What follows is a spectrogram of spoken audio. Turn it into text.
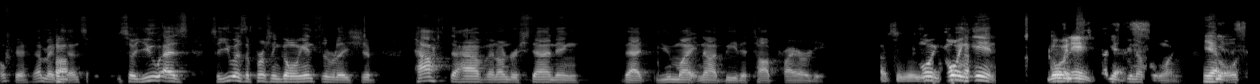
Okay, that makes Uh, sense. So you as so you as the person going into the relationship have to have an understanding that you might not be the top priority. Absolutely. Going going in, Going in. expect to Yes. be number one. Yeah. So Yes.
